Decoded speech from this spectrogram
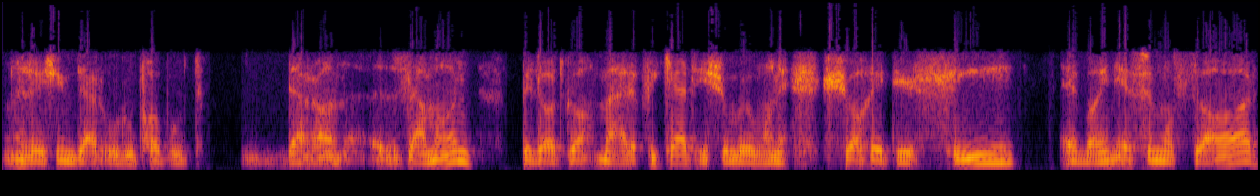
رژیم در اروپا بود در آن زمان به دادگاه معرفی کرد. ایشون به عنوان شاهد سی با این اسم مستعار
